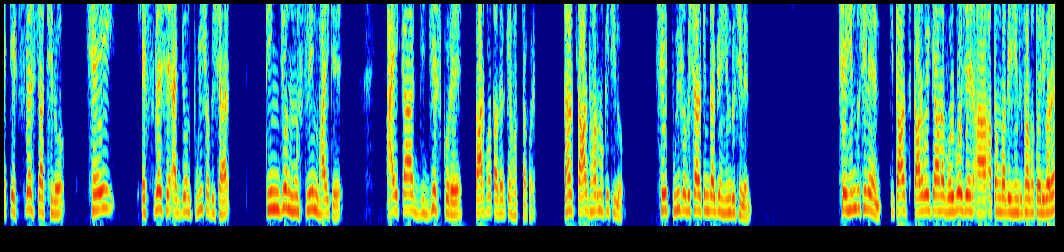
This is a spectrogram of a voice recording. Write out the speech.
একটি এক্সপ্রেস যাচ্ছিল। সেই এক্সপ্রেসে একজন পুলিশ অফিসার তিনজন মুসলিম ভাইকে আই কার্ড জিজ্ঞেস করে তারপর তাদেরকে হত্যা করে। তাহলে তার ধর্ম কি ছিল? সেই পুলিশ অফিসার কিন্তু একজন হিন্দু ছিলেন। সেই হিন্দু ছিলেন কি তার তার বই কি আমরা বলবো যে আ, আতঙ্কবাদী হিন্দু ধর্ম তৈরি করে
